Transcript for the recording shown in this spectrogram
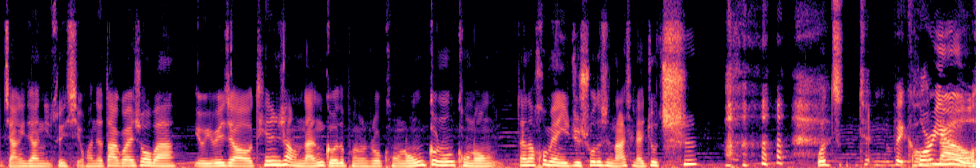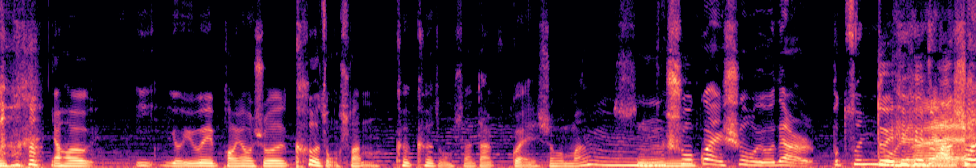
讲一讲你最喜欢的大怪兽吧。有一位叫天上南阁的朋友说恐龙各种恐龙，但他后面一句说的是拿起来就吃。我这胃口很大哦。然后一有一位朋友说克总算吗？克克总算大怪兽吗？嗯，说怪兽有点不尊重对人家，说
